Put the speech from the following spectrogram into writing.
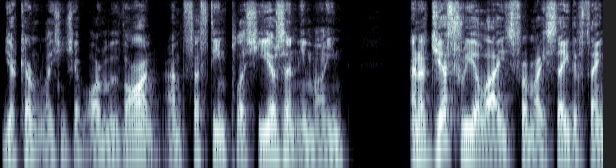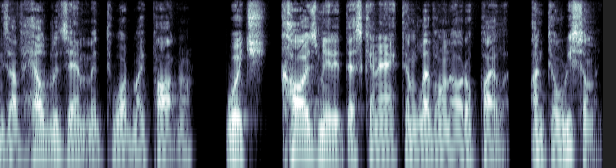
your current relationship or move on. I'm 15 plus years into mine, and I've just realized from my side of things, I've held resentment toward my partner, which caused me to disconnect and live on autopilot until recently.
